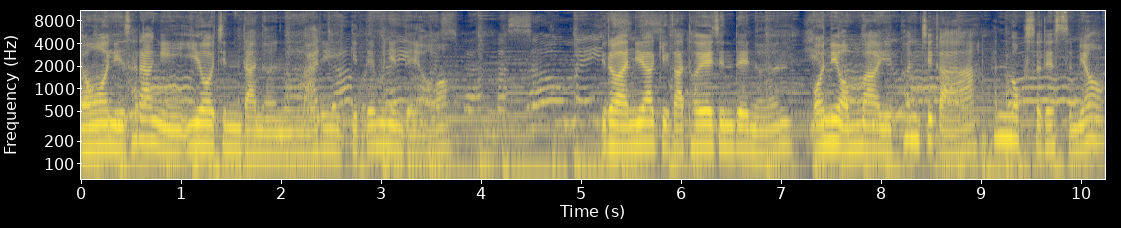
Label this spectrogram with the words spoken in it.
영원히 사랑이 이어진다는 말이 있기 때문인데요. 이러한 이야기가 더해진 데는 원희 엄마의 편지가 한 몫을 했으며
